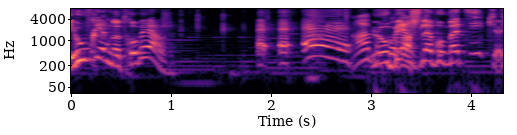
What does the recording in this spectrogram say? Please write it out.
et ouvrir notre auberge. Eh, eh, eh Ah, L'auberge lavomatique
